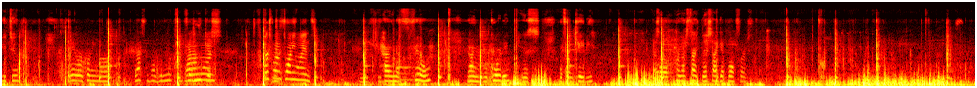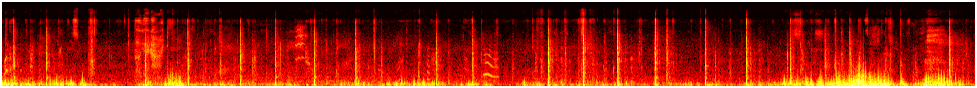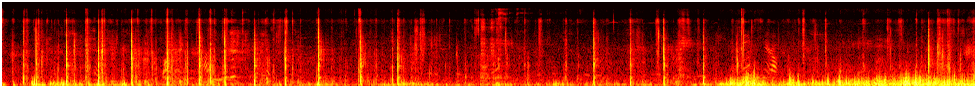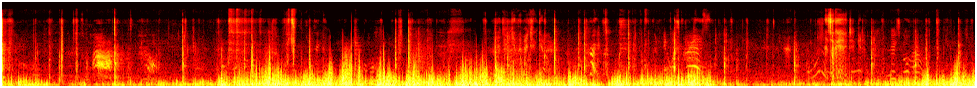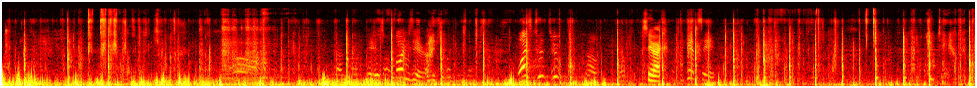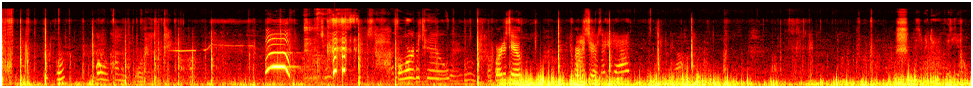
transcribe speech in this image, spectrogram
YouTube. Today we're recording a basketball video for One Lucas. First one to 20 wins. Behind the film, behind the recording, is my friend Katie. So we're gonna start this. I get ball first. It's okay. I did get it. Guys, go around. It is four to zero. Why is two to two? Oh, Stay back. I can't save. Go on common sport. Four to two. Four to two. Four to two. Is that your dad? He's making a video.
